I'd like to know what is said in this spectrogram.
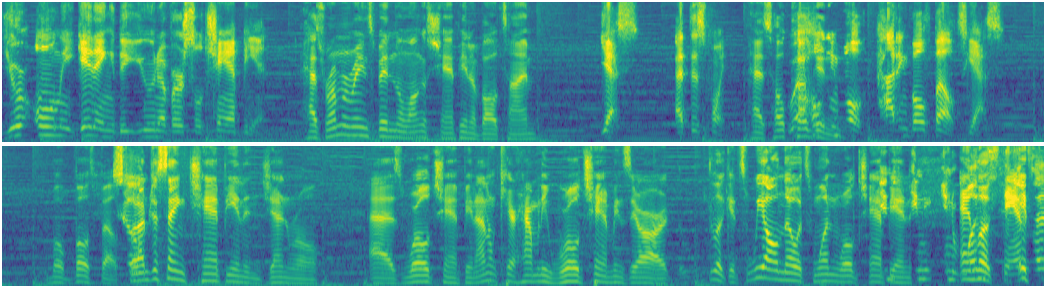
You're only getting the Universal Champion. Has Roman Reigns been the longest champion of all time? Yes, at this point. Has Hulk Well, Hogan holding both, having both belts. Yes. well both belts? So- but I'm just saying champion in general as world champion. I don't care how many world champions there are. Look, it's we all know it's one world champion. In, in, in and one look, if stanza,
